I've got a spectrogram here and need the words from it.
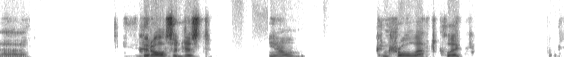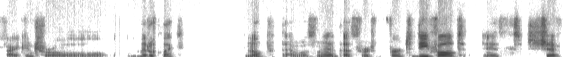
Uh, you could also just you know, control left click. Sorry, control middle click. Nope, that wasn't it. That's for to default. It's shift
